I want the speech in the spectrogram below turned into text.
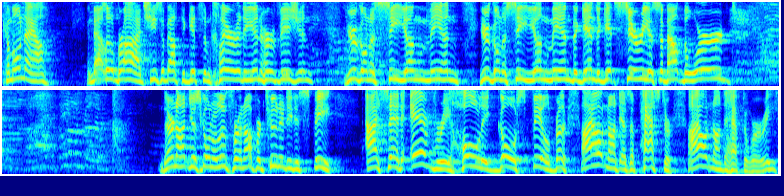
Come on now. And that little bride, she's about to get some clarity in her vision. You're going to see young men, you're going to see young men begin to get serious about the word. They're not just going to look for an opportunity to speak. I said, every Holy Ghost filled brother. I ought not, as a pastor, I ought not to have to worry.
